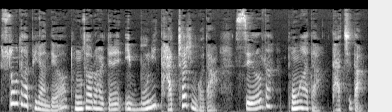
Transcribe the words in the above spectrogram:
수동태가 필요한데요. 동사로 할 때는 이 문이 닫혀진 거다. sealed, 봉하다, 닫히다.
